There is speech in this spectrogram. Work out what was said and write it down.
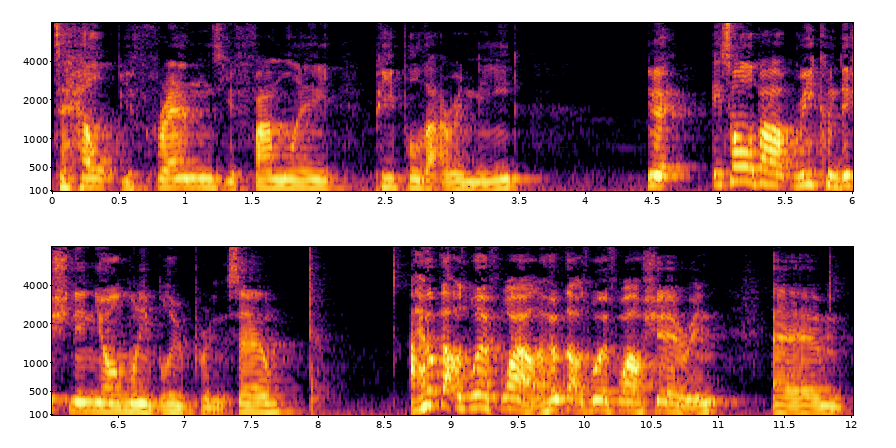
to help your friends, your family, people that are in need. You know, it's all about reconditioning your money blueprint. So I hope that was worthwhile. I hope that was worthwhile sharing. Um,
